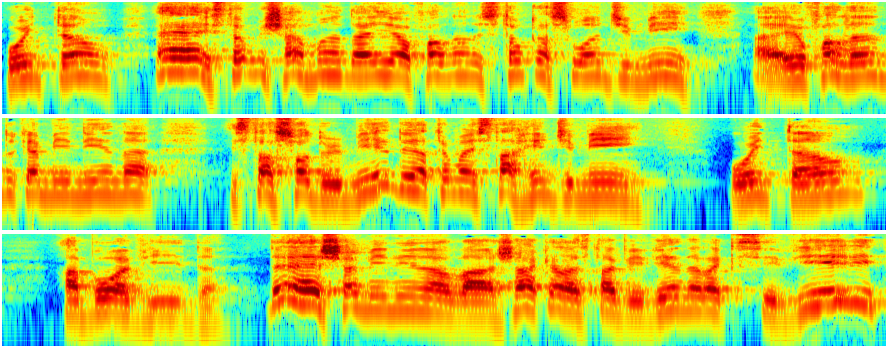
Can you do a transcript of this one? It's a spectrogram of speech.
Ou então, é, estão me chamando aí, ó, falando, estão caçoando de mim, ah, eu falando que a menina está só dormindo e a turma está rindo de mim. Ou então, a boa vida. Deixa a menina lá, já que ela está vivendo, ela que se vire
